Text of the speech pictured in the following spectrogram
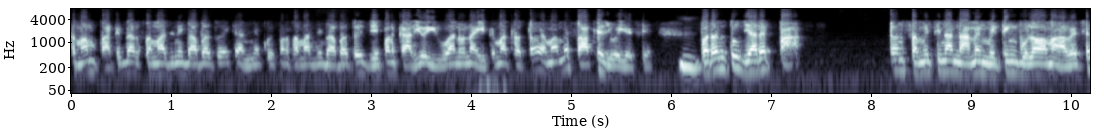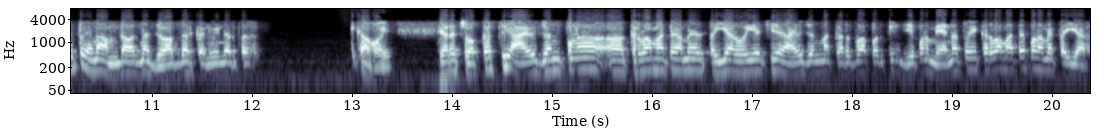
તમામ પાટીદાર સમાજની બાબત હોય કે અન્ય કોઈ પણ સમાજની બાબત હોય જે પણ કાર્યો યુવાનોના હિતમાં થતા હોય એમાં અમે સાથે જ હોઈએ છીએ. પરંતુ જ્યારે પાટણ સમિતિના નામે મિટિંગ બોલાવવામાં આવે છે તો એના અમદાવાદના જવાબદાર કન્વીનર હોય. ત્યારે ચોક્કસથી આયોજન પણ કરવા માટે અમે તૈયાર હોઈએ છીએ. આયોજનમાં કરવા પડતી જે પણ મહેનત હોય એ કરવા માટે પણ અમે તૈયાર.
